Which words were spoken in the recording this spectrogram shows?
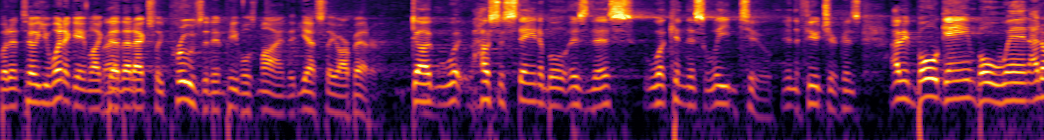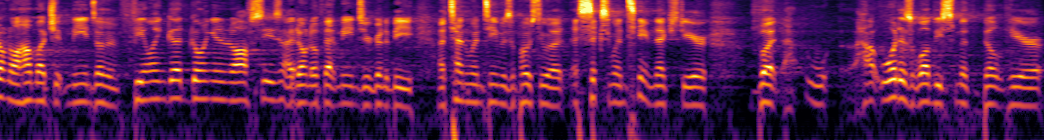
But until you win a game like right. that, that actually proves it in people's mind that yes, they are better. Doug, what, how sustainable is this? What can this lead to in the future? Because I mean, bowl game, bowl win. I don't know how much it means other than feeling good going into an off season. I don't know if that means you're going to be a 10 win team as opposed to a, a six win team next year. But how, what has Lovie Smith built here?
